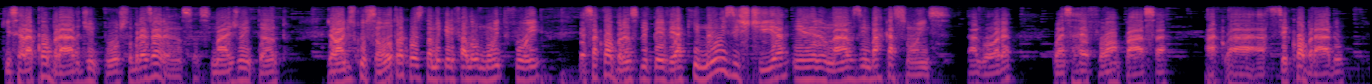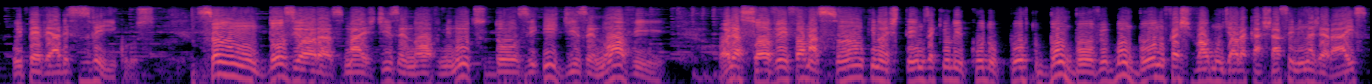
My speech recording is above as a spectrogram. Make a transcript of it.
que será cobrado de imposto sobre as heranças. Mas, no entanto, já é uma discussão. Outra coisa também que ele falou muito foi essa cobrança do IPVA que não existia em aeronaves e embarcações. Agora, com essa reforma, passa a, a ser cobrado o IPVA desses veículos. São 12 horas mais 19 minutos, 12 e 19. Olha só, viu a informação que nós temos aqui, o licor do Porto bombou, viu? Bombou no Festival Mundial da Cachaça em Minas Gerais.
